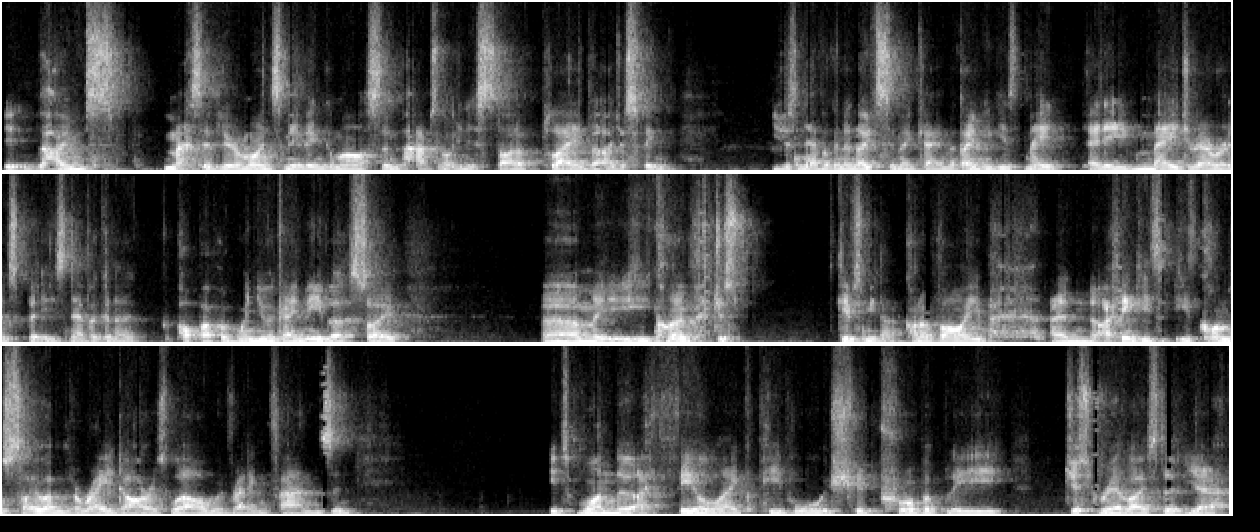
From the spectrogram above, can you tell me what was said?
it, Holmes massively reminds me of Ingemar, perhaps not in his style of play, but I just think you're just never going to notice him a game. I don't think he's made any major errors, but he's never going to pop up and win you a game either. So um, he kind of just gives me that kind of vibe, and I think he's he's gone so under the radar as well with Reading fans, and it's one that I feel like people should probably just realise that yeah,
